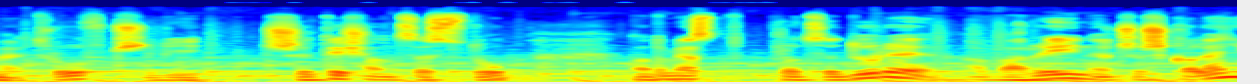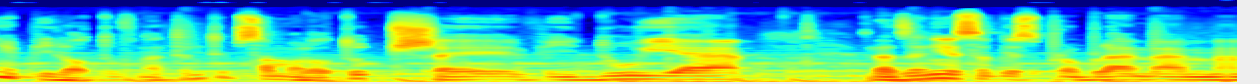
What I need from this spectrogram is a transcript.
metrów, czyli 3000 stóp. Natomiast procedury awaryjne czy szkolenie pilotów na ten typ samolotu przewiduje radzenie sobie z problemem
